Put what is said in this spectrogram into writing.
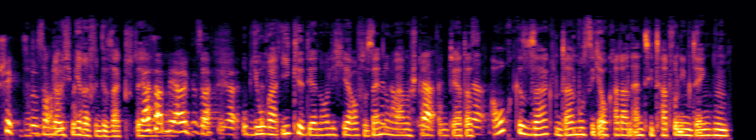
schickt ja, Das haben, glaube ich, mehrere gesagt. Der, das haben mehrere gesagt, ja. Obiora Ike, der neulich hier auf der Sendung genau. war im Standpunkt, der hat das ja. auch gesagt. Und da muss ich auch gerade an ein Zitat von ihm denken.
